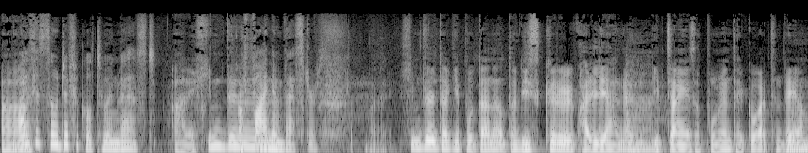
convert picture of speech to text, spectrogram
아, Why is it so difficult to invest 아, 네, 힘든 find investors? 힘들다기보다는 어떤 리스크를 관리하는 입장에서 보면 될 것 같은데요.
